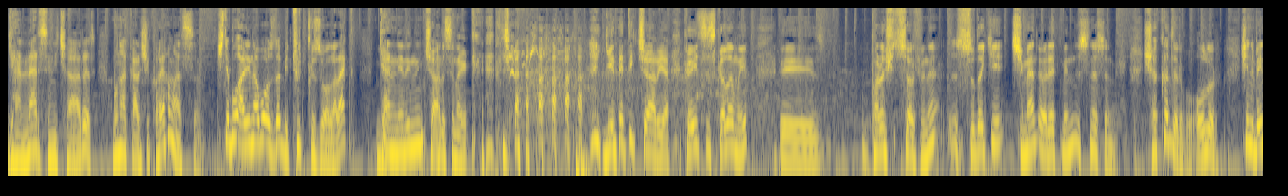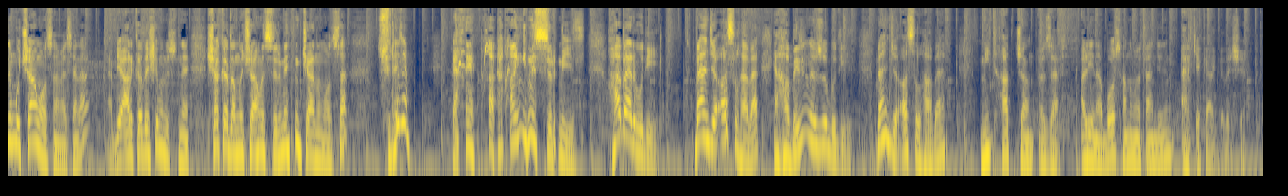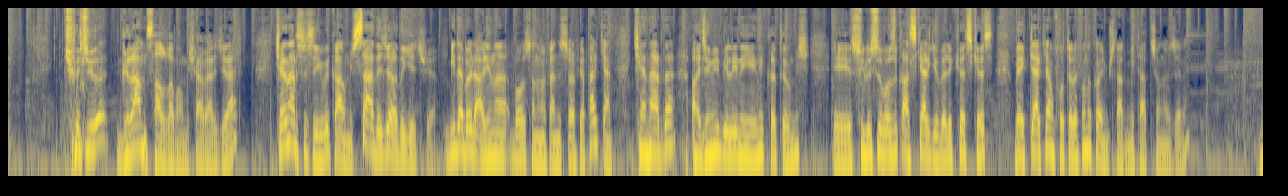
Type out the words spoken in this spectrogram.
Genler seni çağırır. Buna karşı koyamazsın. İşte bu Alina Boz da bir Türk kızı olarak genlerinin çağrısına genetik çağrıya kayıtsız kalamayıp e, paraşüt sörfünü sudaki çimen öğretmenin üstüne sürmüş. Şakadır bu olur. Şimdi benim uçağım olsa mesela bir arkadaşımın üstüne şakadan uçağımı sürme imkanım olsa sürerim. Yani hangimiz sürmeyiz? Haber bu değil. Bence asıl haber, yani haberin özü bu değil. Bence asıl haber Mithat Can Özer. Alina Boz hanımefendinin erkek arkadaşı. Çocuğu gram sallamamış haberciler. Kenar süsü gibi kalmış. Sadece adı geçiyor. Bir de böyle Alina Boz hanımefendi surf yaparken kenarda acemi birliğine yeni katılmış e, sülüsü bozuk asker gibi böyle köz köz beklerken fotoğrafını koymuşlar Mithat Can Özer'in.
